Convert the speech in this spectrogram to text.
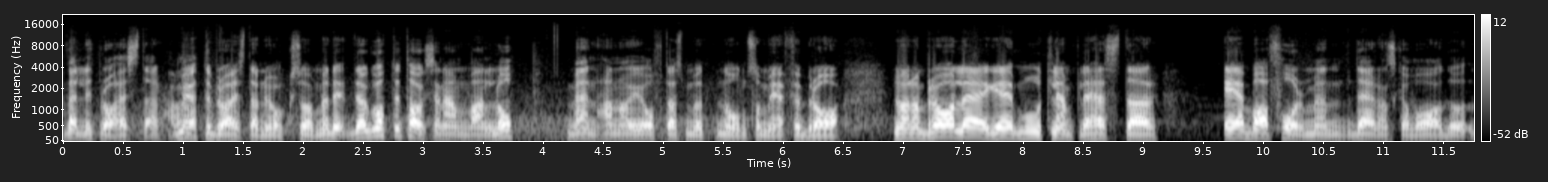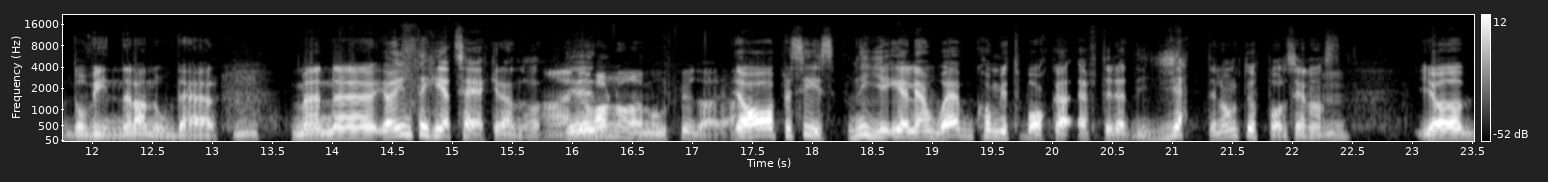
väldigt bra hästar. Han möter bra hästar nu också. Men det, det har gått ett tag sedan han vann lopp. Men han har ju oftast mött någon som är för bra. Nu har han bra läge mot lämpliga hästar. Är bara formen där den ska vara, då, då vinner han nog det här. Men eh, jag är inte helt säker ändå. Nej, Det- du har några motbud här ja. Ja, precis. Nio Elian Webb kom ju tillbaka efter ett jättelångt uppehåll senast. Mm. Jag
